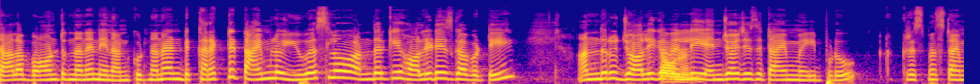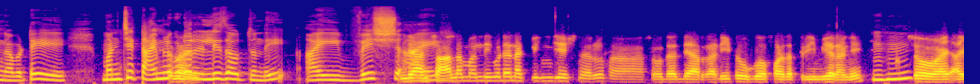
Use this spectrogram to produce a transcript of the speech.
చాలా బాగుంటుందని నేను అనుకుంటున్నాను. అండ్ కరెక్ట్ టైంలో యూఎస్లో అందరికీ హాలిడేస్ కాబట్టి అందరూ జాలీగా వెళ్ళి ఎంజాయ్ చేసే టైం ఇప్పుడు. క్రిస్మస్ టైం కాబట్టి మంచి టైంలో కూడా రిలీజ్ అవుతుంది. ఐ విష్ చాలా మంది కూడా నాకు పింగ్ చేసినారు so that they are ready to go for the premiere అని. So I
